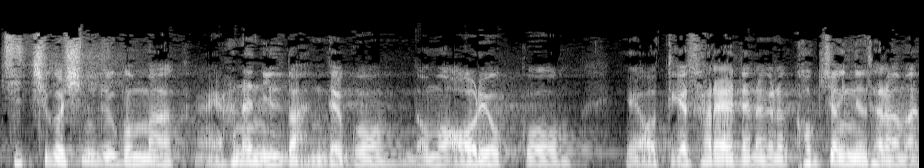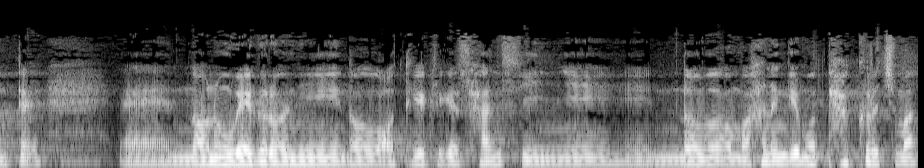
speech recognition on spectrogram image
지치고 힘들고 막 하는 일도 안 되고 너무 어렵고 어떻게 살아야 되나 그런 걱정 있는 사람한테 에, 너는 왜 그러니? 너 어떻게 그렇게 살 수 있니? 너뭐 하는 게 뭐 다 그렇지만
